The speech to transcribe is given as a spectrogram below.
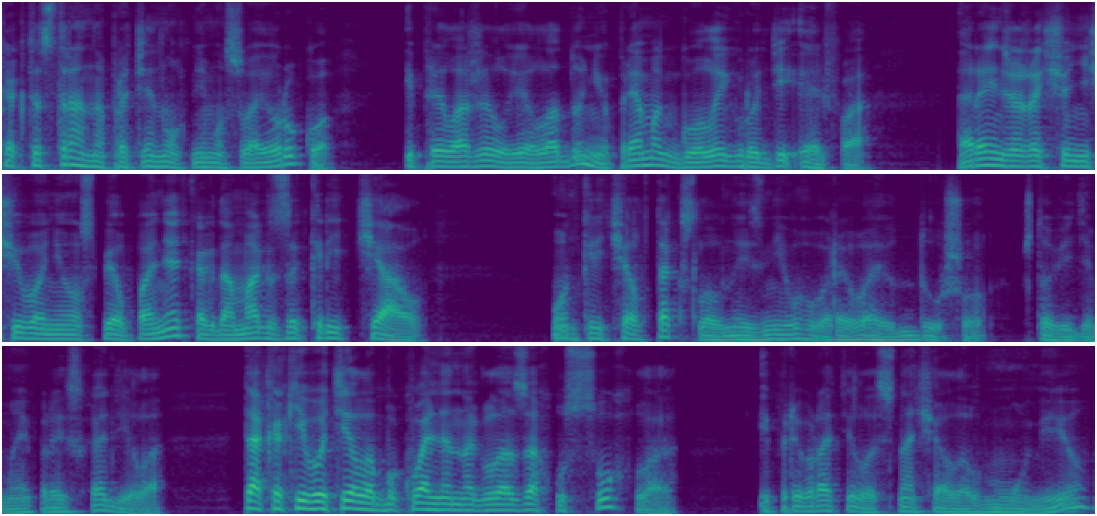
как-то странно протянул к нему свою руку и приложил ее ладонью прямо к голой груди эльфа. Рейнджер еще ничего не успел понять, когда маг закричал. Он кричал так, словно из него вырывают душу что, видимо, и происходило, так как его тело буквально на глазах усохло и превратилось сначала в мумию,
